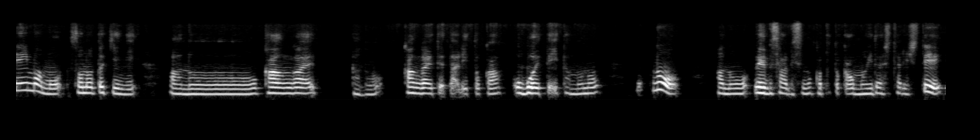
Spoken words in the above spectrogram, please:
で今もその時に、あのー、考えあの考えてたりとか覚えていたもののあのウェブサービスのこととか思い出したりして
